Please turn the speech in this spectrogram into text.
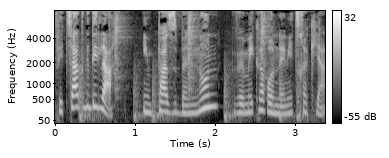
קפיצת גדילה עם פז בן נון ומיקה רונן יצחקיאן.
